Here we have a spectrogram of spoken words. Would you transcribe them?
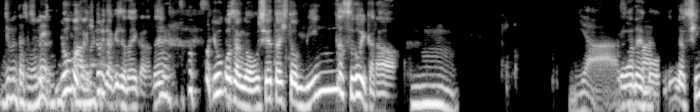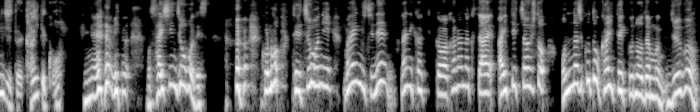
自分たちもね陽子さん一人だけじゃないからね。陽子さんが教えた人みんなすごいから、うんいやーこれはね、もうみんな信じて書いていこね、みんなもう最新情報です。この手帳に毎日ね、何書くかわからなくて空いてっちゃう人、同じことを書いていくのでも十分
